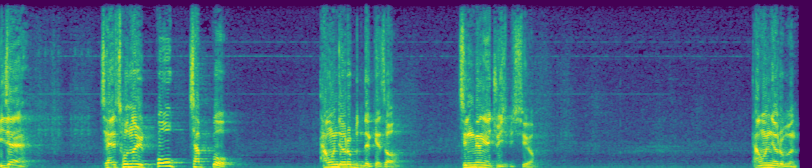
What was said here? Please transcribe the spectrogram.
이제 제 손을 꼭 잡고 당원 여러분들께서 증명해 주십시오. 당원 여러분,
